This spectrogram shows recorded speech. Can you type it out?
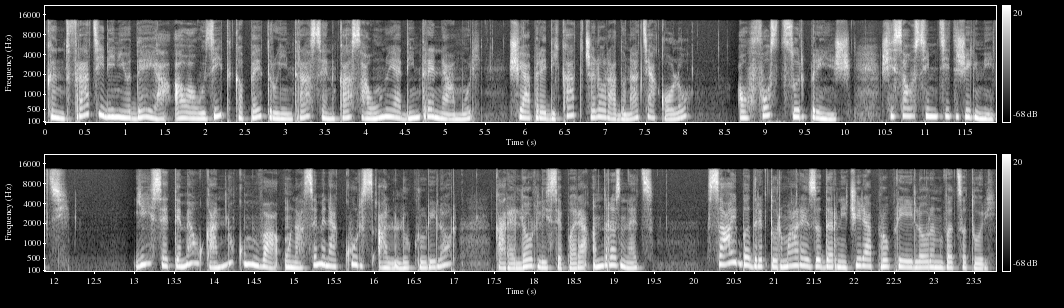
Când frații din Iudeia au auzit că Petru intrase în casa unuia dintre neamuri și a predicat celor adunați acolo, au fost surprinși și s-au simțit jigniți. Ei se temeau ca nu cumva un asemenea curs al lucrurilor, care lor li se părea îndrăzneț, să aibă drept urmare zădărnicirea propriei lor învățături.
